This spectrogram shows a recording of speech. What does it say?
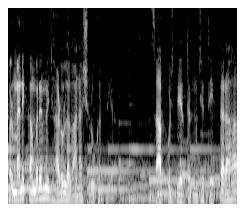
और मैंने कमरे में झाड़ू लगाना शुरू कर दिया। साहब कुछ देर तक मुझे देखता रहा,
